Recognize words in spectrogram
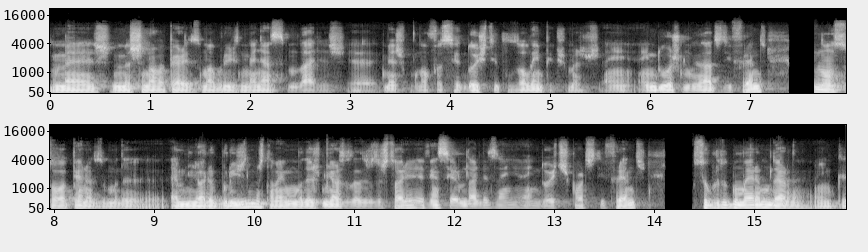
mas, mas se Nova Pérez, uma aborígene, ganhasse medalhas, uh, mesmo que não fossem dois títulos olímpicos, mas em, em duas modalidades diferentes, não só apenas uma de, a melhor aborígene, mas também uma das melhores atletas da história a vencer medalhas em, em dois desportos diferentes, sobretudo numa era moderna, em que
